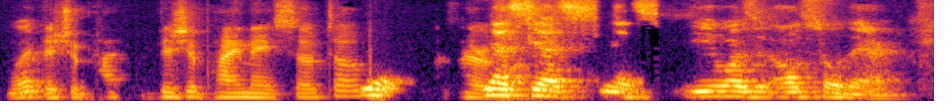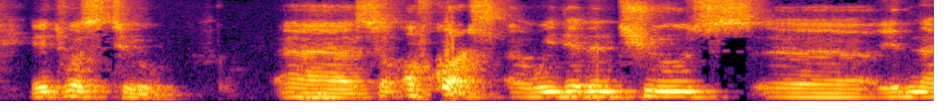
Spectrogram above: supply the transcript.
what? Bishop bishop jaime soto? Yeah yes, yes, yes. He was also there. It was two. Uh, so of course uh, we didn't choose uh, in uh,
